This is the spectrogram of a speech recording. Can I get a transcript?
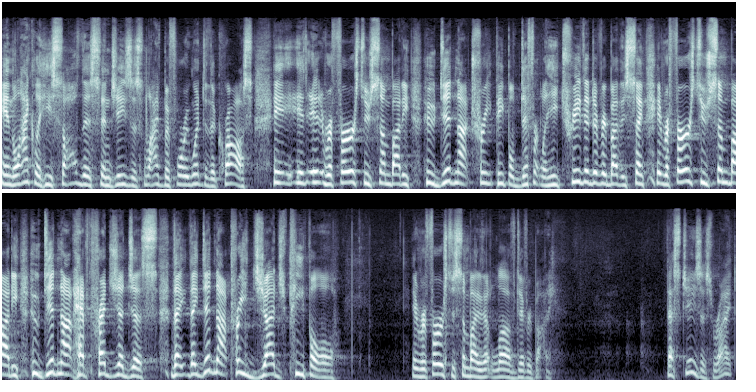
and likely he saw this in Jesus' life before he went to the cross. It, it, it refers to somebody who did not treat people differently, he treated everybody the same. It refers to somebody who did not have prejudice, they, they did not prejudge people. It refers to somebody that loved everybody. That's Jesus, right?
